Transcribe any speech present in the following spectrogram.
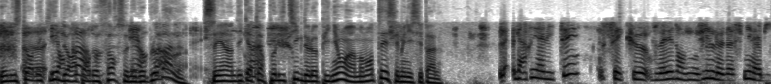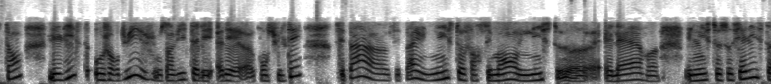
Il y a une histoire d'équilibre de rapport de force au niveau global. C'est un indicateur politique de l'opinion à un moment T, ces municipales. la réalité, c'est que vous allez dans une ville de 9000 habitants, les listes aujourd'hui, je vous invite à les, à les euh, consulter. C'est pas euh, c'est pas une liste forcément une liste euh, LR, une liste socialiste.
